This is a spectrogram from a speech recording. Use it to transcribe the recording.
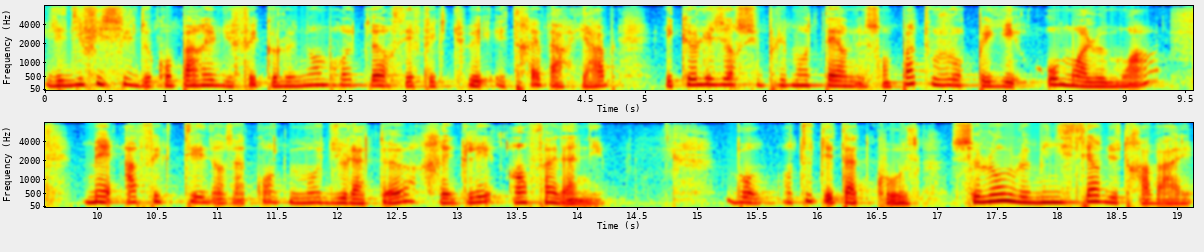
Il est difficile de comparer du fait que le nombre d'heures effectuées est très variable et que les heures supplémentaires ne sont pas toujours payées au mois le mois, mais affectées dans un compte modulateur réglé en fin d'année. Bon, en tout état de cause, selon le ministère du Travail,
